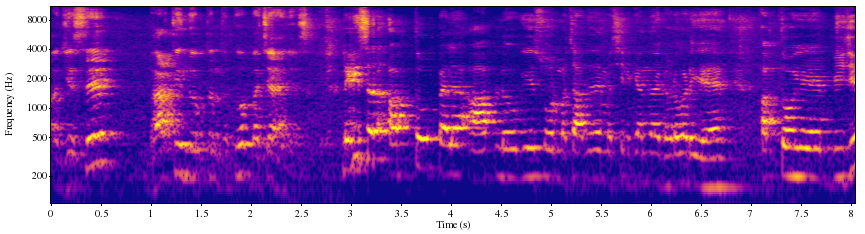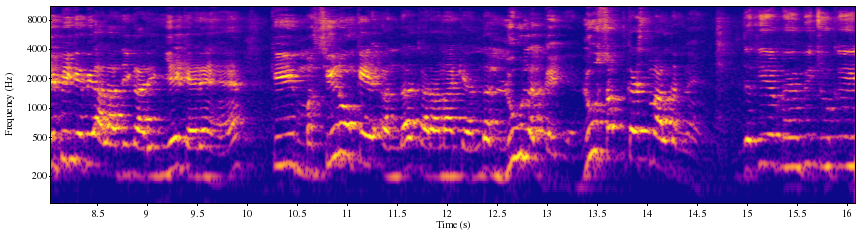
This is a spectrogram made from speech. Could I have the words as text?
और जिससे भारतीय लोकतंत्र को बचाया जा सके। लेकिन सर अब तो पहले आप लोग ये शोर मचाते थे मशीन के अंदर गड़बड़ी है। अब तो ये बीजेपी के भी आला अधिकारी ये कह रहे हैं कि मशीनों के अंदर कराना के अंदर लू लग गई है। लू शब्द का इस्तेमाल कर रहे हैं। देखिए मैं भी चूँकि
